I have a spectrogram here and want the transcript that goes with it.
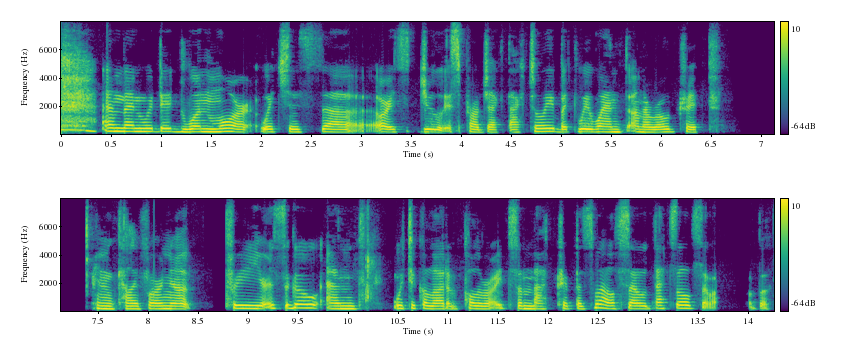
and then we did one more, which is uh, or it's Julie's project actually, but we went on a road trip in California three years ago, and we took a lot of Polaroids on that trip as well. So that's also a book.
